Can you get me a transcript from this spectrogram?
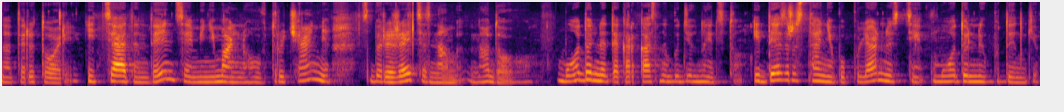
на території. І ця тенденція мінімального втручання збережеться з нами надовго. Модульне та каркасне будівництво іде зростання популярності модульних будинків,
